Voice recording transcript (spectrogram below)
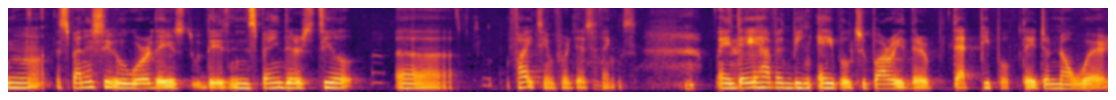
Mm, Spanish Civil War. They used to, they, in Spain. They're still uh, fighting for these things. And they haven't been able to bury their dead people. They don't know where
